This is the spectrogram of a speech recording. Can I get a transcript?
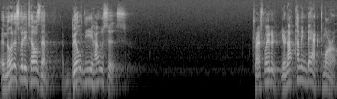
And notice what he tells them build ye houses. Translated, you're not coming back tomorrow.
